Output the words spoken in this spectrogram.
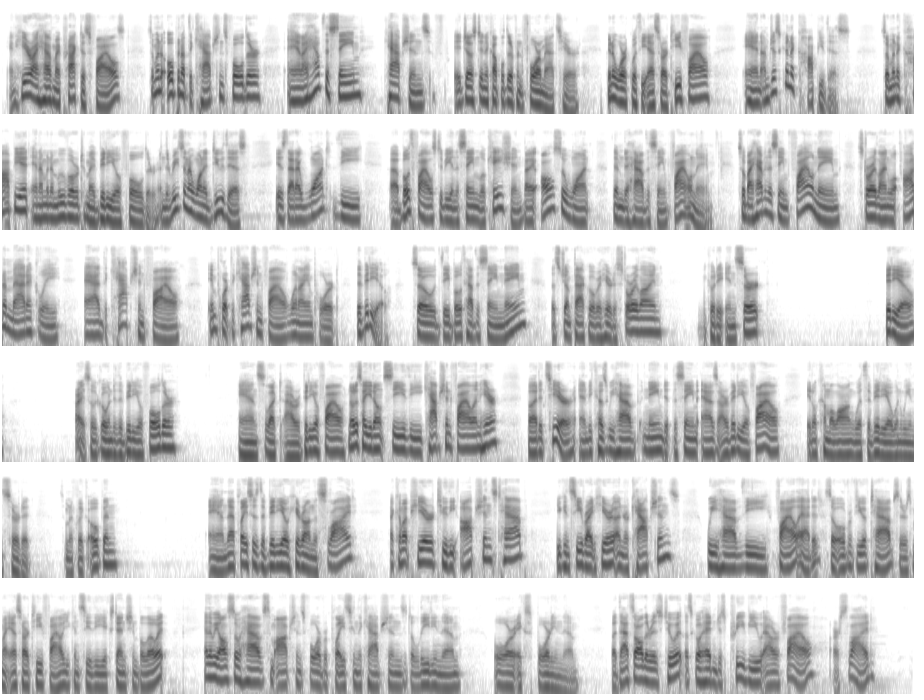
And here I have my practice files. So I'm going to open up the captions folder, and I have the same captions just in a couple different formats here. I'm going to work with the SRT file, and I'm just going to copy this. So I'm going to copy it and I'm going to move over to my video folder. And the reason I want to do this is that I want the uh, both files to be in the same location, but I also want them to have the same file name. So by having the same file name, Storyline will automatically add the caption file, import the caption file when I import the video. So they both have the same name. Let's jump back over here to Storyline. We go to Insert, Video. All right, so go into the video folder and select our video file. Notice how you don't see the caption file in here, but it's here. And because we have named it the same as our video file, it'll come along with the video when we insert it. So I'm gonna click open and that places the video here on the slide. If I come up here to the options tab, you can see right here under captions, we have the file added. So overview of tabs, there's my SRT file. You can see the extension below it. And then we also have some options for replacing the captions, deleting them, or exporting them. But that's all there is to it. Let's go ahead and just preview our file, our slide.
